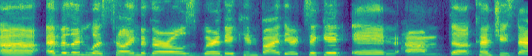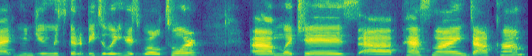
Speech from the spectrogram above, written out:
uh, Evelyn was telling the girls where they can buy their ticket in um, the countries that Hyun Joong is going to be doing his world tour, um, which is uh, passline.com.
